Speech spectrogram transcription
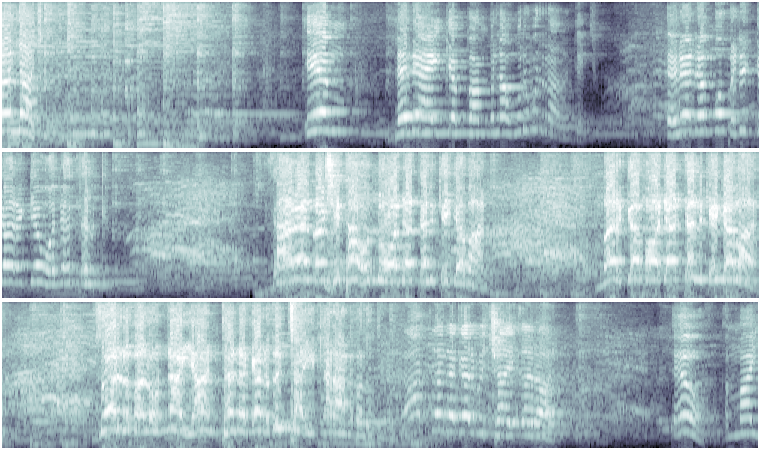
ይኸውላችሁ ይህም ለእኔ አይገባም ብላ ውርውር አደረገች። እኔ ደግሞ ብድግ አድርጌ ወደ ጥልቅ ዛሬ በሽታ ሁሉ ወደ ጥልቅ ይገባል። መርገም ወደ ጥልቅ ይገባል። ዞር በሉና የአንተ ነገር ብቻ ይቀራል በሉት። ያንተ ነገር ብቻ ይቀራል። ይኸው እማዬ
